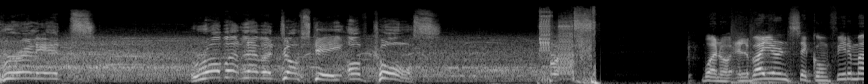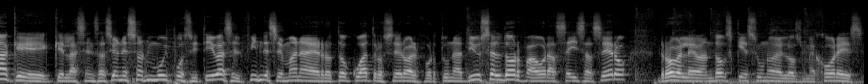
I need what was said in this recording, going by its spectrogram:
Brilliant. Robert Lewandowski, of course. Bueno, el Bayern se confirma que, las sensaciones son muy positivas. El fin de semana derrotó 4-0 al Fortuna Düsseldorf, ahora 6-0. Robert Lewandowski es uno de los mejores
